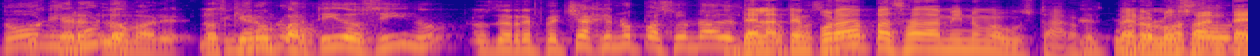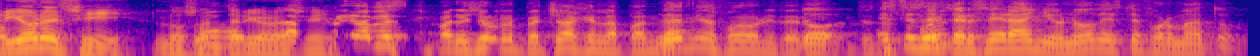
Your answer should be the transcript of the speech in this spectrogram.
No, los ninguno, que era, Mare, Los que era un partido, sí, ¿no? Los de repechaje no pasó nada. de la temporada pasado. pasada a mí no me gustaron, pero los anteriores no, sí. Los Hubo, anteriores la sí. La primera vez que apareció el repechaje en la pandemia la, fueron interesantes. Este Después, es el tercer año, ¿no? De este formato.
